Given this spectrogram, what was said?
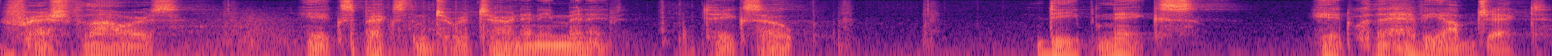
Fresh flowers. He expects them to return any minute. Takes hope. Deep nicks. Hit with a heavy object.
